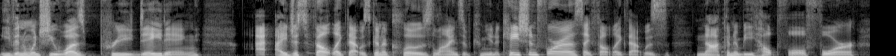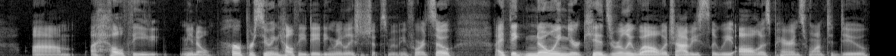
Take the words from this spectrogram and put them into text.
even when she was pre-dating. I, I just felt like that was going to close lines of communication for us. I felt like that was not going to be helpful for um, a healthy, you know, her pursuing healthy dating relationships moving forward. So I think knowing your kids really well, which obviously we all as parents want to do,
